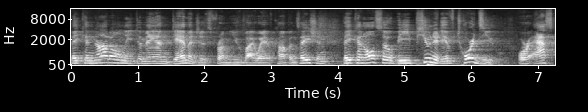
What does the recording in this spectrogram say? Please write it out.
they can not only demand damages from you by way of compensation, they can also be punitive towards you or ask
